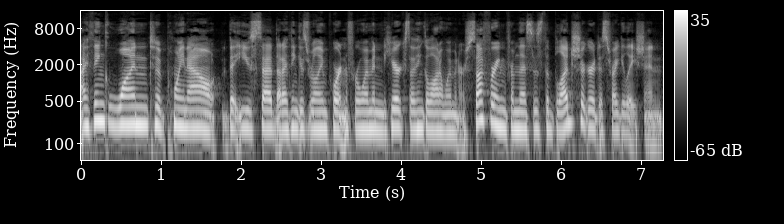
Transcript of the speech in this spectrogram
I think one to point out that you said that I think is really important for women to hear, because I think a lot of women are suffering from this, is the blood sugar dysregulation.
